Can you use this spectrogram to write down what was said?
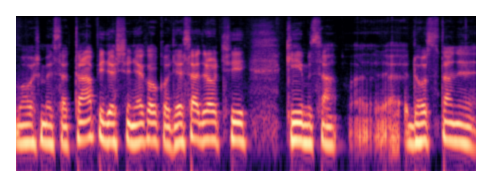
môžeme sa trápiť ešte niekoľko desaťročí, kým sa e, dostane e,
